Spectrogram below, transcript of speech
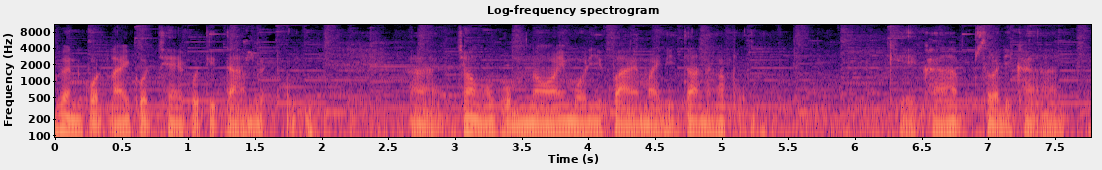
พื่อนๆ กดไลค์กดแชร์กดติดตามเลยผมช่องของผมน้อย Modify My Digital นะครับผม โอเคครับ สวัสดีครับ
